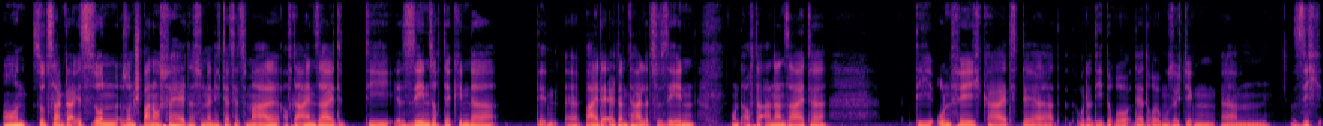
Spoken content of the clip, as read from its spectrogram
Und sozusagen, da ist so ein, so ein Spannungsverhältnis, so nenne ich das jetzt mal. Auf der einen Seite die Sehnsucht der Kinder, den, äh, beide Elternteile zu sehen und auf der anderen Seite die Unfähigkeit der oder die Dro der Drogensüchtigen, ähm, sich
